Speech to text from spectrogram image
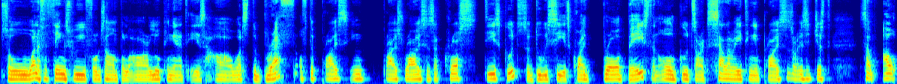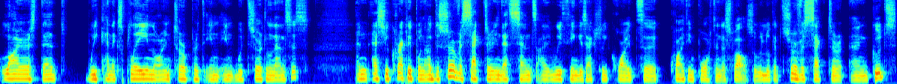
So one of the things we, for example, are looking at is how what's the breadth of the price in price rises across these goods. So do we see it's quite broad based and all goods are accelerating in prices, or is it just some outliers that we can explain or interpret in, in with certain lenses? And as you correctly point out, the service sector in that sense, I, we think is actually quite uh, quite important as well. So we look at service sector and goods,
